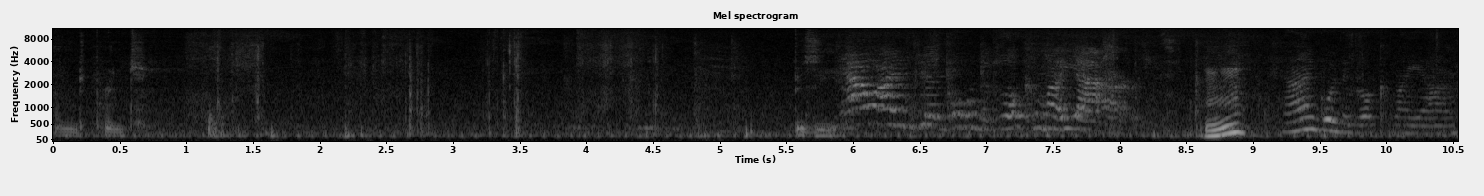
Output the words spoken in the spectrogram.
Hand print. Busy. Now I'm just going to look at my yard. Hmm? Now I'm going to look at my yard.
